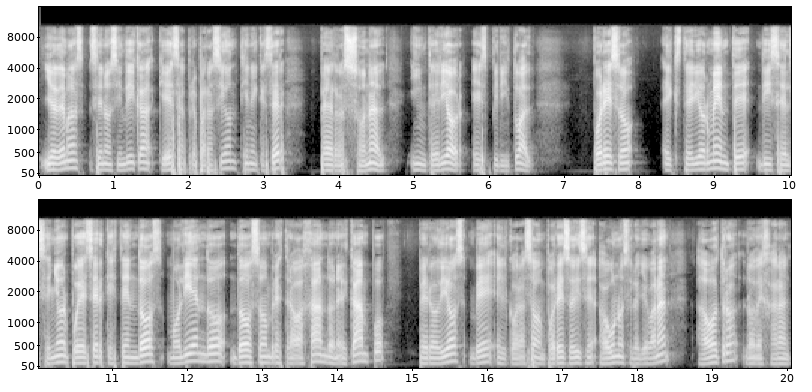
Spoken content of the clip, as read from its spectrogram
Y además se nos indica que esa preparación tiene que ser personal, interior, espiritual. Por eso exteriormente, dice el Señor, puede ser que estén dos moliendo, dos hombres trabajando en el campo, pero Dios ve el corazón. Por eso dice, a uno se lo llevarán, a otro lo dejarán.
